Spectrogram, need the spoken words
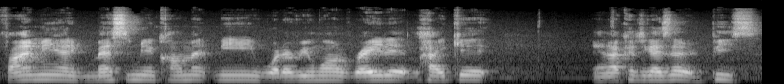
find me and message me and comment me, whatever you want. Rate it, like it. And I'll catch you guys later. Peace.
